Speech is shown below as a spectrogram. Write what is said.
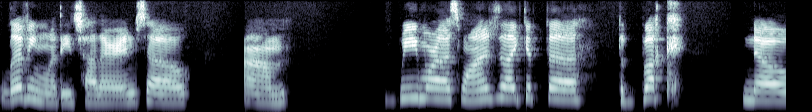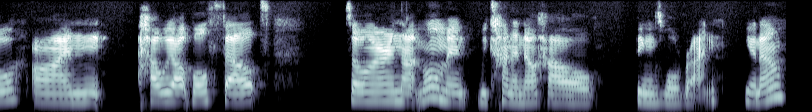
living with each other. And so um, we more or less wanted to like get the the book know on how we all both felt. So when we're in that moment, we kind of know how things will run, you know?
